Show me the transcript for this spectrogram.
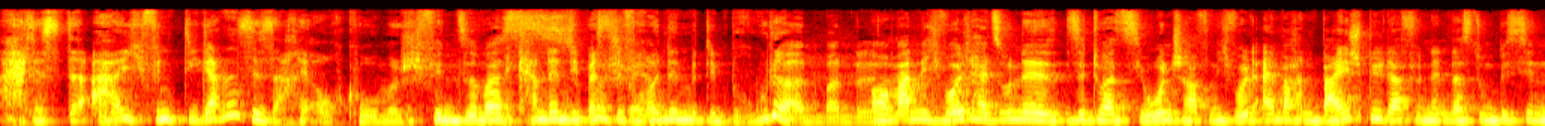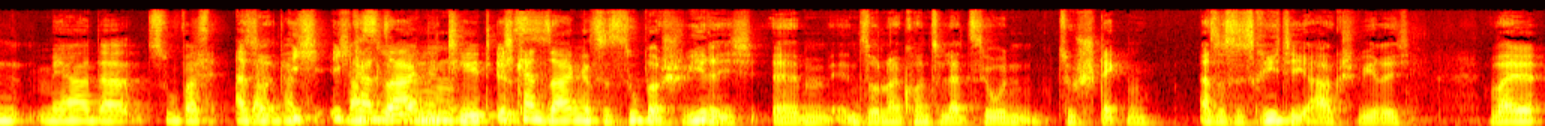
Ah, das, da, ah ich finde die ganze Sache auch komisch. ich finde sowas. Wie kann denn die beste schwer. Freundin mit dem Bruder anbandeln? Oh Mann, ich wollte halt so eine Situation schaffen. Ich wollte einfach ein Beispiel dafür nennen, dass du ein bisschen mehr dazu was Also sagen kannst, ich, ich kann sagen, Loyalität ich ist. kann sagen, es ist super schwierig, ähm, in so einer Konstellation zu stecken. Also es ist richtig arg schwierig, weil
